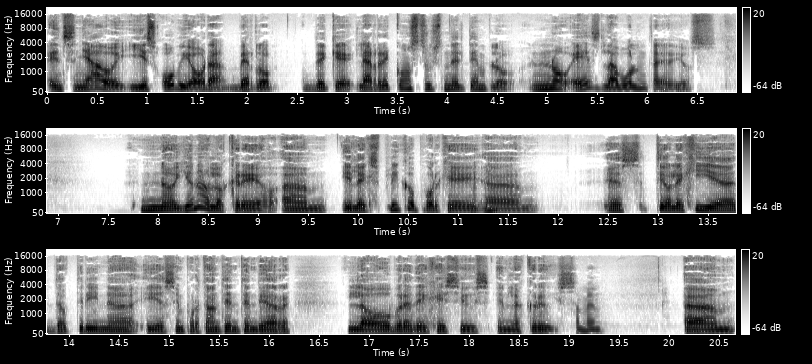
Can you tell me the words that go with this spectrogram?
enseñado, y es obvio ahora verlo, de que la reconstrucción del templo no es la voluntad de Dios. No, yo no lo creo. um, y le explico por qué. um, es teología, doctrina, y es importante entender la obra de Jesús en la cruz. Amén. Um,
